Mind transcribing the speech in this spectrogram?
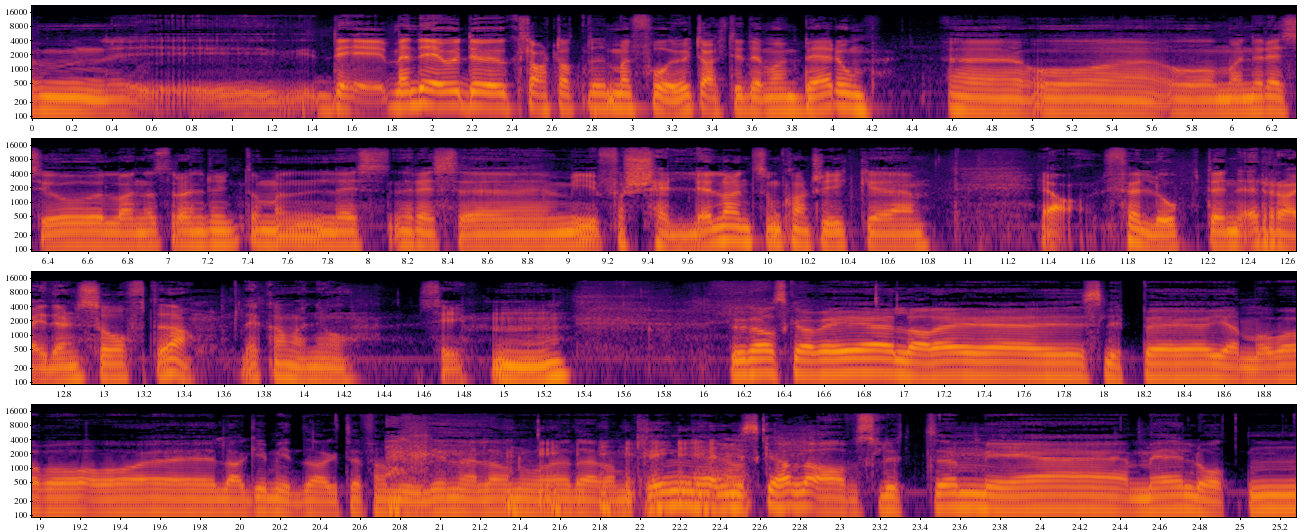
um, det, Men det er, jo, det er, jo, klart at man får jo ikke alltid det man ber om. Uh, og, og, man reiser jo land og strand rundt, og man reiser mye forskjellige land som kanskje ikke ja, følger opp den rideren så ofte, da. Det kan man jo si. Mm. Du, Da skal vi la deg eh, slippe hjemover og, og, eh, lage middag til familien eller noe der omkring. Vi skal avslutte med, med låten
